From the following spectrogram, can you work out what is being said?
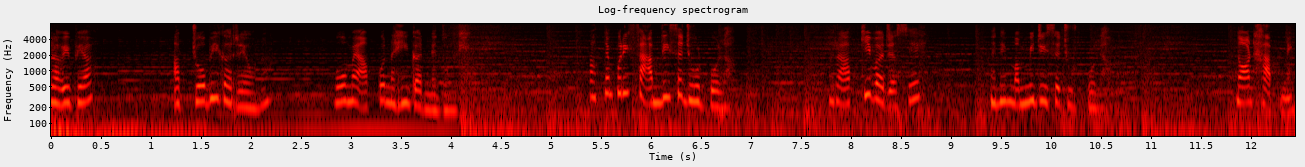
रवि भैया, आप जो भी कर रहे हो ना, वो मैं आपको नहीं करने दूँगी। आपने पूरी फैमिली से झूठ बोला और आपकी वजह से मैंने मम्मी जी से झूठ बोला। नॉट हैपनिंग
